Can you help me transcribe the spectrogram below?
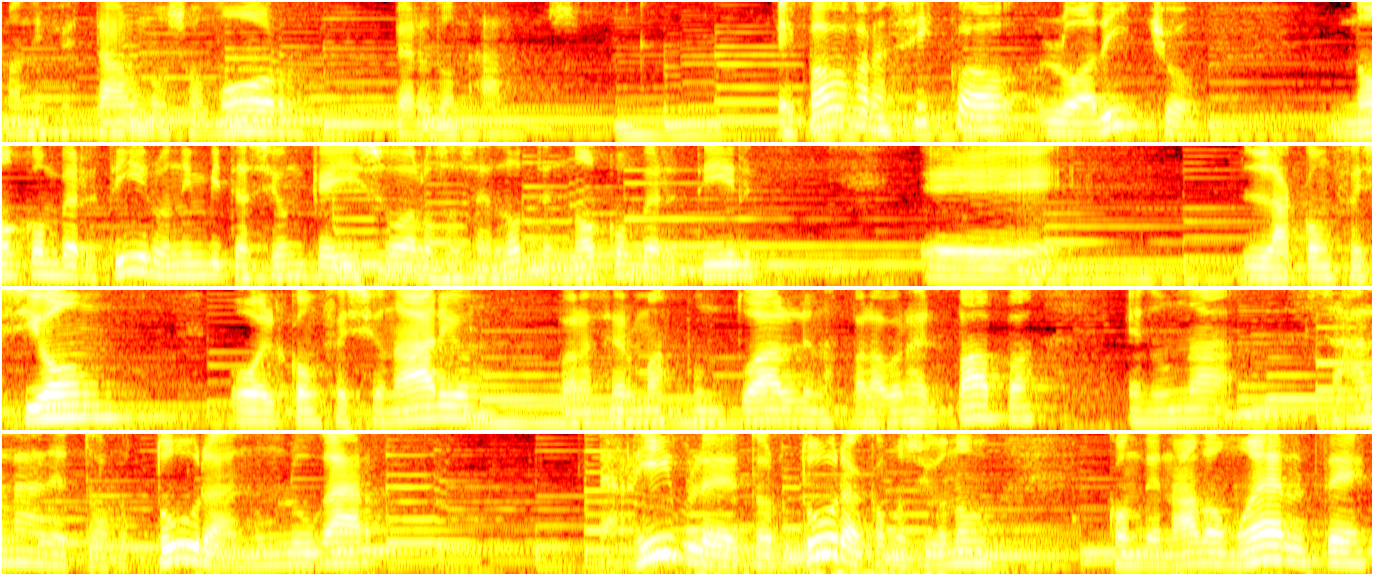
manifestarnos su amor, perdonarnos. El Papa Francisco lo ha dicho, no convertir, una invitación que hizo a los sacerdotes, no convertir eh, la confesión o el confesionario, para ser más puntual en las palabras del Papa, en una sala de tortura, en un lugar terrible de tortura, como si uno condenado a muerte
